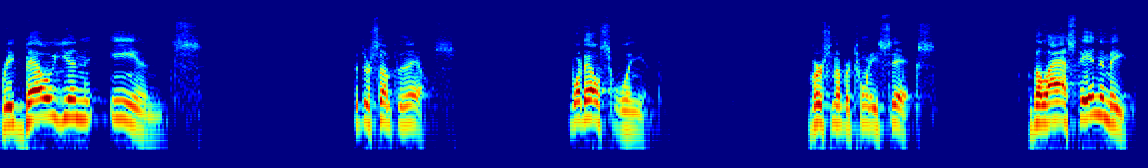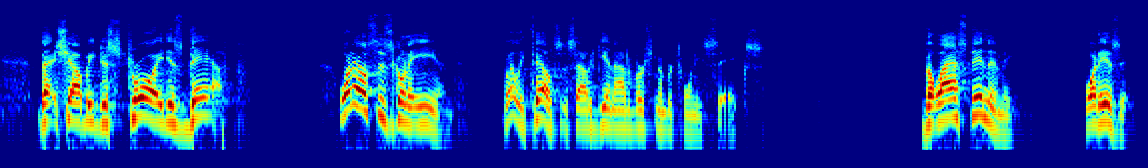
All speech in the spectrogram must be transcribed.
rebellion ends. But there's something else. What else will end? Verse number 26. The last enemy that shall be destroyed is death. What else is going to end? Well, he tells us out again out of verse number 26. The last enemy, what is it?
